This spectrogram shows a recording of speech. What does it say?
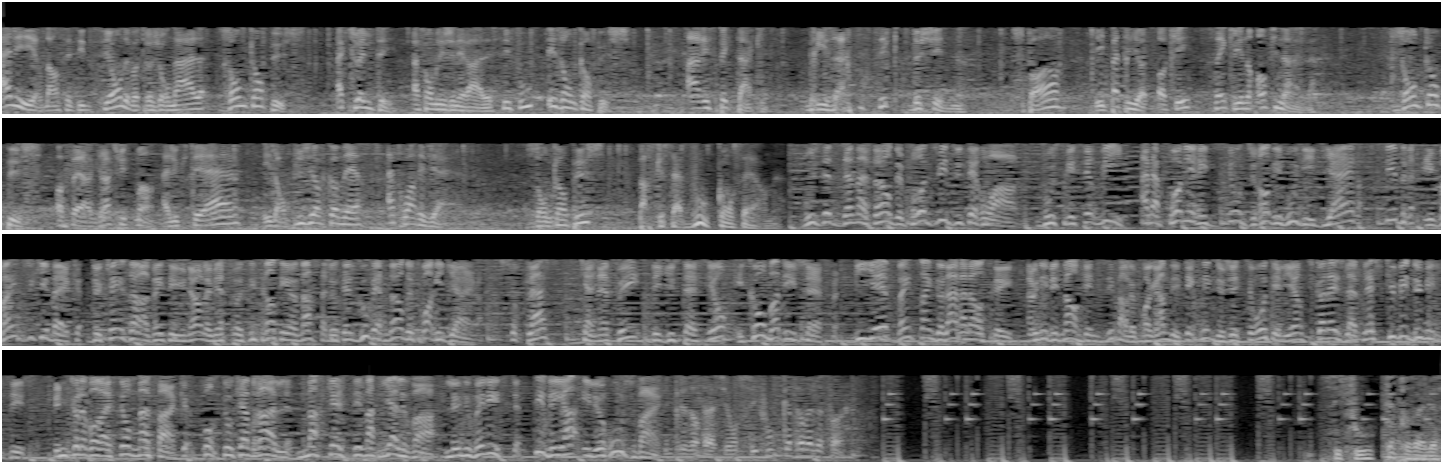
À lire dans cette édition de votre journal Zone Campus. Actualité, Assemblée Générale, C'est Fou et Zone Campus. Art et spectacle, brise artistique de Chine. Sport, les Patriotes Hockey s'inclinent en finale. Zone Campus, offert gratuitement à l'UQTR et dans plusieurs commerces à Trois-Rivières. Zone Campus, parce que ça vous concerne. Vous êtes amateur de produits du terroir. Vous serez servi à la première édition du rendez-vous des bières, cidres et vins du Québec de 15h à 21h le mercredi 31 mars à l'hôtel Gouverneur de Trois-Rivières. Sur place, canapé, dégustation et combat des chefs. Billets 25 à l'entrée. Un événement organisé par le programme des techniques de gestion hôtelière du Collège La Flèche QV 2010. Une collaboration MAFAC, Porto Cabral, Marquez de Marialva, Le Nouvelliste, TVA et Le Rouge Vert. Une présentation C'est Fou 89.1. C'est fou, 89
